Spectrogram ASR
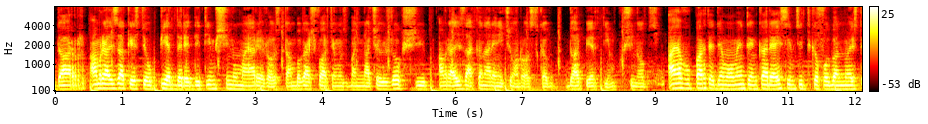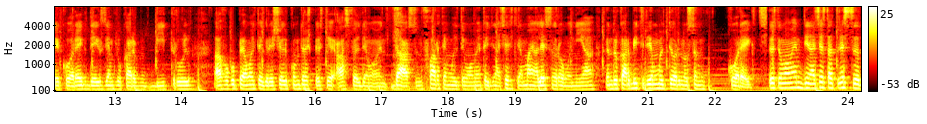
dar am realizat că este o pierdere de timp și nu mai are rost. Am băgat și foarte mulți bani în acel joc și am realizat că nu are niciun rost, că doar pierd timp și nopți. Ai avut parte de momente în care ai simțit că fotbal nu este corect, de exemplu că arbitrul a făcut prea multe greșeli, cum treci peste astfel de momente. Da, sunt foarte multe momente din acestea, mai ales în România, pentru că arbitrii de multe ori nu sunt corecți. Peste un moment din acesta trebuie să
